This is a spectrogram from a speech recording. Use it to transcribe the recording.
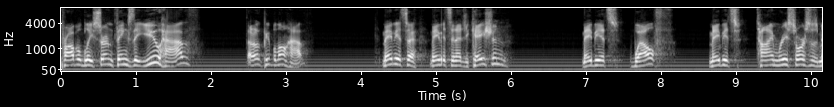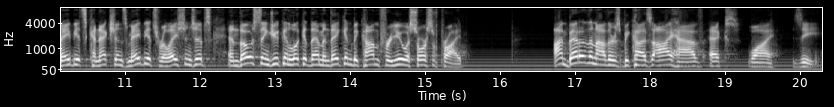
probably certain things that you have that other people don't have. Maybe it's, a, maybe it's an education, maybe it's wealth, maybe it's time, resources, maybe it's connections, maybe it's relationships. And those things, you can look at them and they can become for you a source of pride. I'm better than others because I have X, Y, Z.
